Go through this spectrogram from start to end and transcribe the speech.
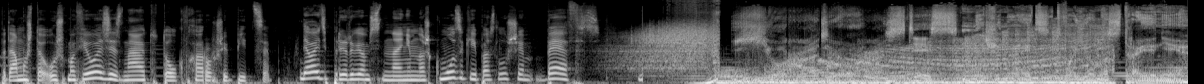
Потому что уж мафиози знают толк в хорошей пицце. Давайте прервемся на немножко музыки и послушаем Beth's. Йо-радио. Здесь начинается твое настроение.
